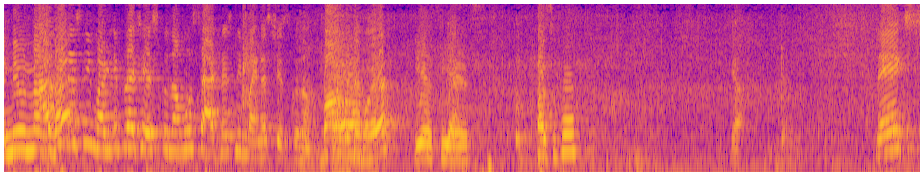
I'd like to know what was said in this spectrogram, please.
ఎన్ని హ్యాపీనెస్ని మల్టిప్లై చేసుకుందాము సాడ్నెస్ని మైనస్ చేసుకుందాం. బాగుంటుందేమో కదా? ఎస్ ఎస్ పసుపు. నెక్స్ట్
